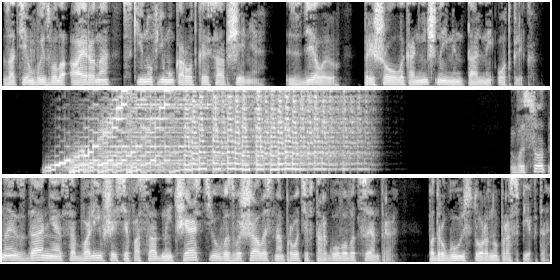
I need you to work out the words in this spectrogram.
затем вызвала Айрона, скинув ему короткое сообщение. «Сделаю», — пришел лаконичный ментальный отклик. Высотное здание с обвалившейся фасадной частью возвышалось напротив торгового центра, по другую сторону проспекта.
